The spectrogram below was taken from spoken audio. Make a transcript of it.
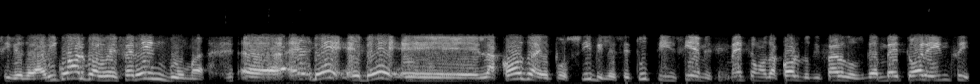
si vedrà. Riguardo al referendum, eh, eh beh, eh beh eh, la cosa è possibile, se tutti insieme si mettono d'accordo di fare lo sgambetto a Renzi,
